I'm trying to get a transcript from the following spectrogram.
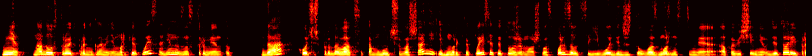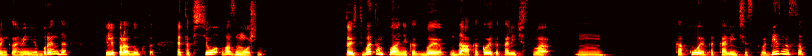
Нет, надо устроить проникновение. Маркетплейс – один из инструментов. Да, хочешь продаваться там лучше в Ашане, и в маркетплейсе ты тоже можешь воспользоваться его digital возможностями оповещения аудитории, проникновения бренда или продукта. Это все возможно. То есть в этом плане, как бы, да, какое-то количество какое-то количество бизнесов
